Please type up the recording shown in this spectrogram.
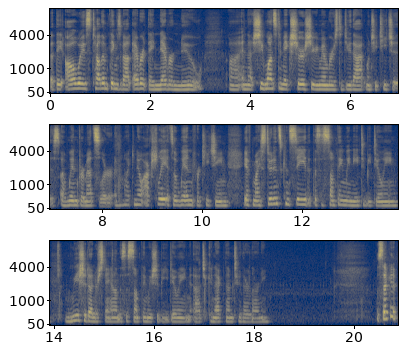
that they always tell them things about Everett they never knew uh, and that she wants to make sure she remembers to do that when she teaches, a win for Metzler. And I'm like, you know, actually it's a win for teaching. If my students can see that this is something we need to be doing, we should understand this is something we should be doing uh, to connect them to their learning. The second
